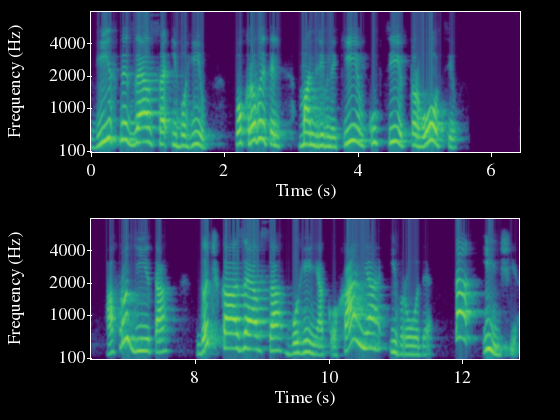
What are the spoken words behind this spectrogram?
вісник Зевса і богів, покровитель мандрівників, купців, торговців. Афродіта, дочка Зевса, богиня кохання і вроди та інші.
